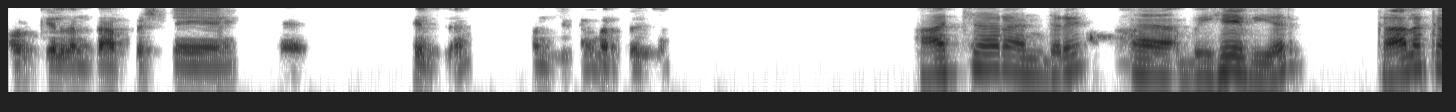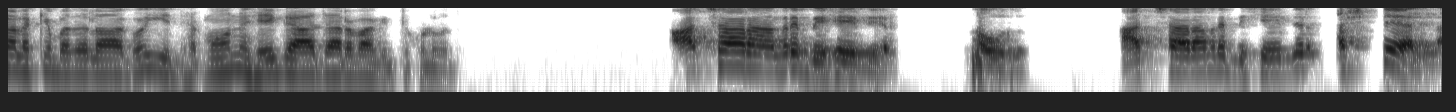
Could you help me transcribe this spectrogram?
ಅವ್ರು ಕೇಳಿದಂತಹ ಪ್ರಶ್ನೆ ಹೇಳ್ತಾರೆ ಹೇಳ್ತಾ ಬರ್ತೈತೆ ಆಚಾರ ಅಂದ್ರೆ ಬಿಹೇವಿಯರ್ ಕಾಲ ಕಾಲಕ್ಕೆ ಬದಲಾಗುವ ಈ ಧರ್ಮವನ್ನು ಹೇಗೆ ಆಧಾರವಾಗಿಟ್ಟುಕೊಳ್ಳುವುದು? ಆಚಾರ ಅಂದ್ರೆ ಬಿಹೇವಿಯರ್ ಹೌದು. ಆಚಾರ ಅಂದ್ರೆ ಬಿಹೇವಿಯರ್ ಅಷ್ಟೇ ಅಲ್ಲ.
